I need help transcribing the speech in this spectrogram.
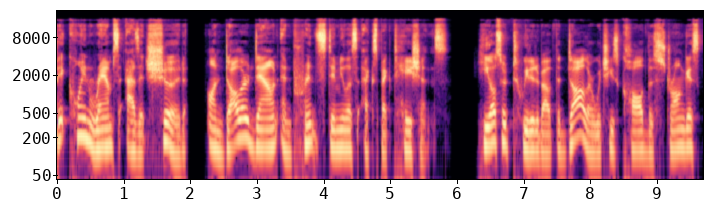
Bitcoin ramps as it should on dollar down and print stimulus expectations. He also tweeted about the dollar, which he's called the strongest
